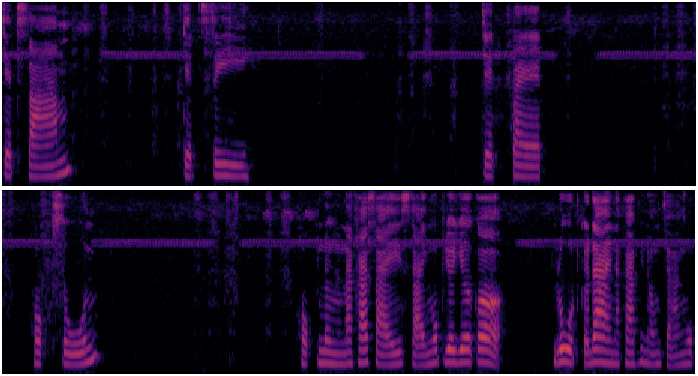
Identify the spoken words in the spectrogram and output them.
เจ็ดสามเจ็ดสี่เจ็ดแปด หกศูนย์หกหนึ่งนะคะ สายสายงบเยอะๆก็รูดก็ได้นะคะ พี่น้องจ๋างบ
